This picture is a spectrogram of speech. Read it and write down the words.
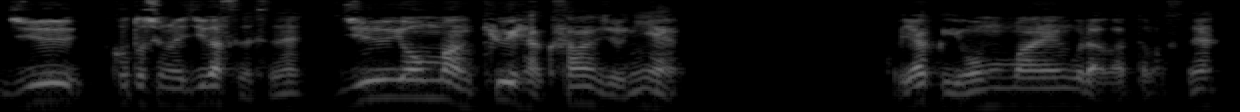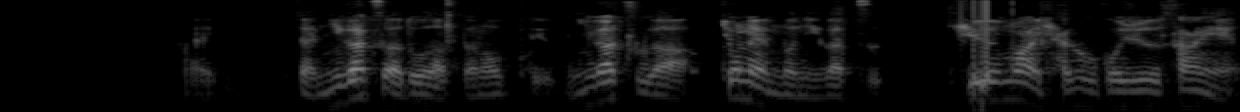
今年の1月ですね、14万932円。これ約4万円ぐらい上がってますね。はい。じゃあ2月はどうだったのっていう。2月が、去年の2月、9万153円。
